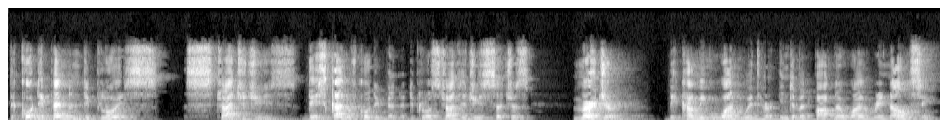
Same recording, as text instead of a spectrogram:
The codependent deploys strategies, this kind of codependent deploys strategies such as merger, becoming one with her intimate partner while renouncing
